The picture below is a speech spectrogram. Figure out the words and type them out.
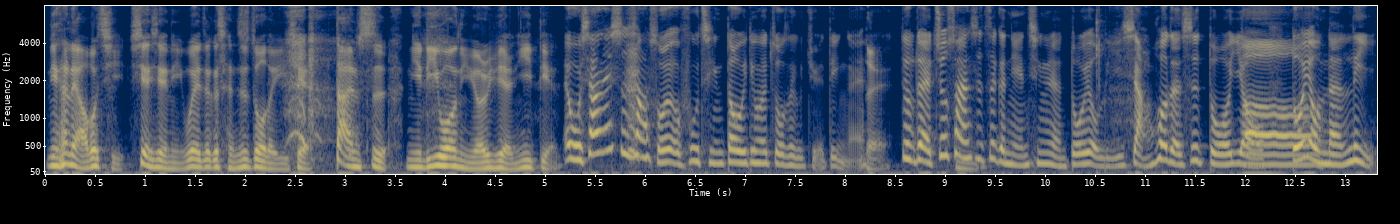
你很了不起，谢谢你为这个城市做的一切，但是你离我女儿远一点。哎、欸，我相信世上所有父亲都一定会做这个决定、欸，哎，对，对不对？就算是这个年轻人多有理想，嗯、或者是多有、呃、多有能力，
